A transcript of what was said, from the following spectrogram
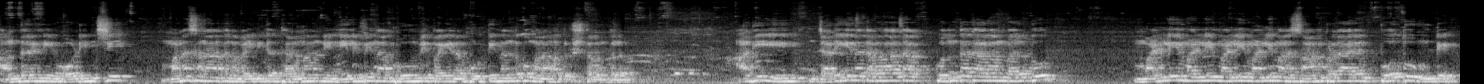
అందరినీ ఓడించి మన సనాతన వైదిక ధర్మాన్ని నిలిపిన భూమి పైన పుట్టినందుకు మనం అదృష్టవంతులం. అది జరిగిన తర్వాత కొంతకాలం వరకు మళ్ళీ మళ్ళీ మళ్ళీ మళ్ళీ మన సాంప్రదాయం పోతూ ఉంటే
